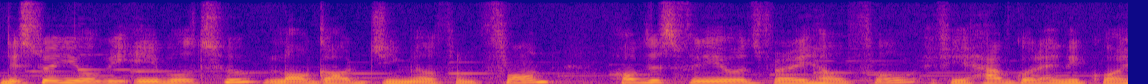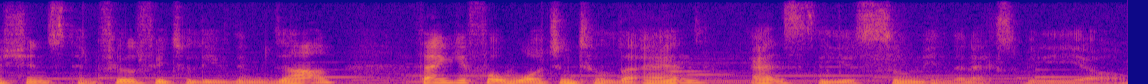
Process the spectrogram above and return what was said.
this way you'll be able to log out Gmail from phone. Hope this video was very helpful. If you have got any questions then feel free to leave them down. Thank you for watching till the end and see you soon in the next video.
